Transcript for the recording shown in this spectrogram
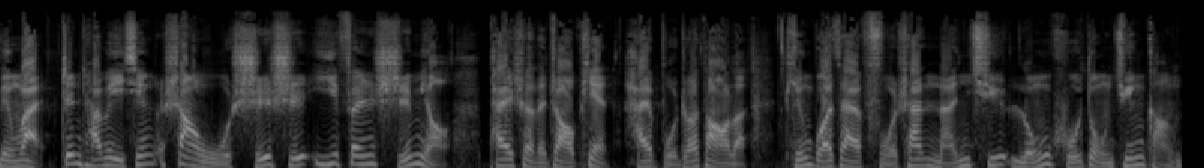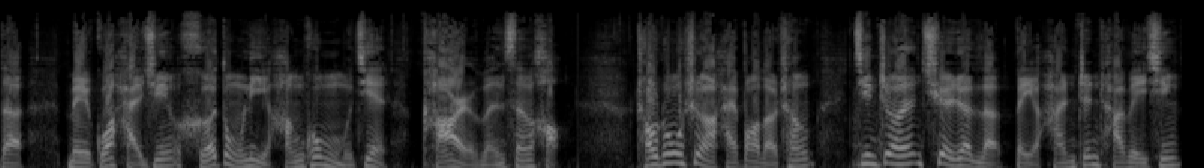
另外，侦察卫星上午十时一分十秒拍摄的照片，还捕捉到了停泊在釜山南区龙湖洞军港的美国海军核动力航空母舰“卡尔文森号”。朝中社还报道称，金正恩确认了北韩侦察卫星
